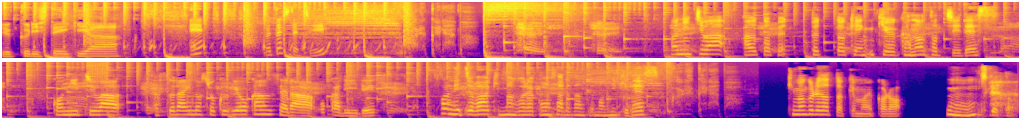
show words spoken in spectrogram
ゆっくりしていきやえ？私たち？こんにちは。アウトプット研究家のトッチーです。こんにちは。さすらいの職業カウンセラー、オカリーです。こんにちは、気まぐれコンサルタントのミキです。気まぐれだったっけ前から？うん、つけた。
